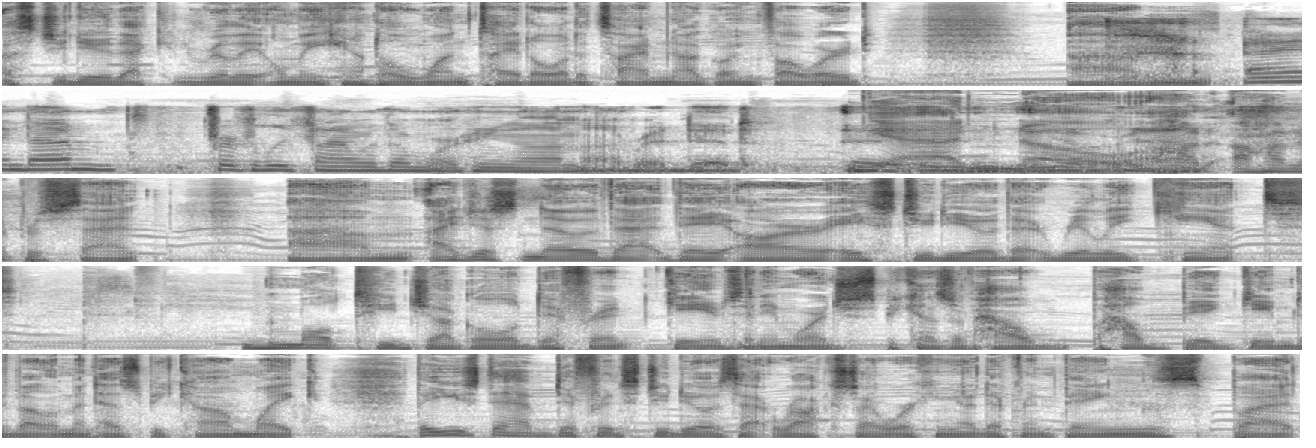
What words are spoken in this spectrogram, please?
a studio that can really only handle one title at a time now going forward. Um, And I'm perfectly fine with them working on uh, Red Dead. Uh, yeah, no, hundred percent. Um, I just know that they are a studio that really can't multi-juggle different games anymore, just because of how how big game development has become. Like they used to have different studios at Rockstar working on different things, but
